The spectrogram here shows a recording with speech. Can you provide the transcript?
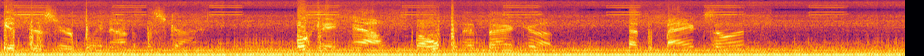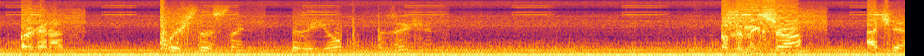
Get this airplane out of the sky. Okay, now, open it back up. Got the mags on. We're gonna push this thing to the open position. Put the mixer on? Gotcha.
